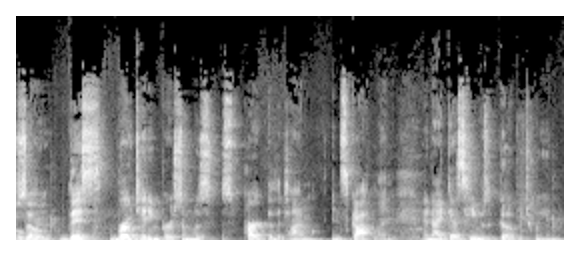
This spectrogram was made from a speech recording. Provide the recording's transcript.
So this rotating person was part of the time in Scotland, and I guess he was a go between.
